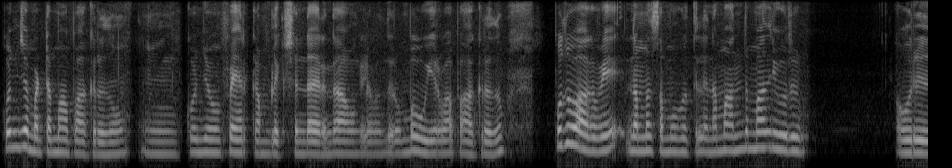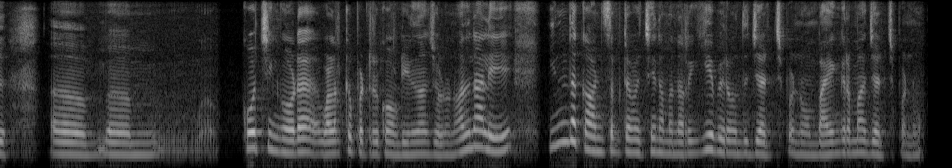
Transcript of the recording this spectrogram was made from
கொஞ்சம் மட்டமாக பார்க்குறதும் கொஞ்சம் ஃபேர் கம்ப்ளெக்ஷன்டாக இருந்தால் அவங்கள வந்து ரொம்ப உயர்வாக பார்க்குறதும் பொதுவாகவே நம்ம சமூகத்தில் நம்ம அந்த மாதிரி ஒரு ஒரு கோச்சிங்கோட வளர்க்கப்பட்டிருக்கோம் அப்படின்னு தான் சொல்லணும். அதனாலேயே இந்த கான்செப்டை வச்சு நம்ம நிறைய பேர் வந்து ஜட்ஜ் பண்ணுவோம் பயங்கரமாக ஜட்ஜ் பண்ணுவோம்.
